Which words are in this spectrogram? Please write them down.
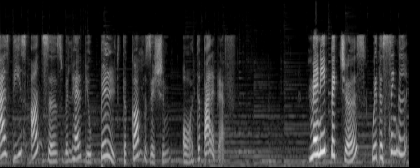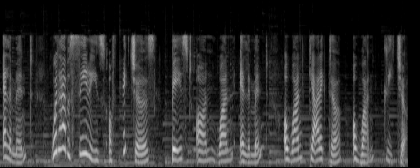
as these answers will help you build the composition or the paragraph. Many pictures with a single element would have a series of pictures based on one element or one character or one creature.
